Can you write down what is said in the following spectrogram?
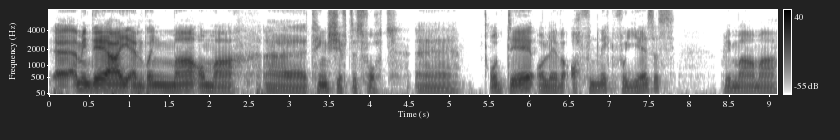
eh, jeg mener, Det er i endring mer og mer. Uh, ting skiftes fort. Uh, og det å leve offentlig for Jesus blir mer og mer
